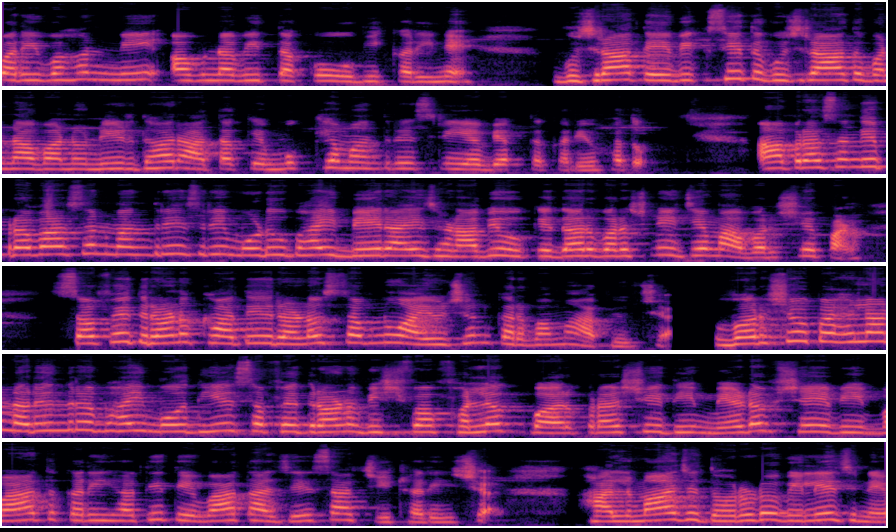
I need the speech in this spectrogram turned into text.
પરિવહનની અવનવી તકો ઊભી કરીને ગુજરાતે વિકસિત ગુજરાત બનાવવાનો નિર્ધાર આ તકે મુખ્યમંત્રીશ્રીએ વ્યક્ત કર્યો હતો. આ પ્રસંગે પ્રવાસન મંત્રી શ્રી મોડુભાઈ બેરાએ જણાવ્યું કે દર વર્ષની જેમ આ વર્ષે પણ સફેદ રણ ખાતે રણોત્સવનું આયોજન કરવામાં આવ્યું છે. વર્ષો પહેલા નરેન્દ્રભાઈ મોદીએ સફેદ રણ વિશ્વ ફલક પર પ્રસિદ્ધિ મેળવશે એવી વાત કરી હતી તે વાત આજે સાચી ઠરી છે. હાલમાં જ ધોરડો વિલેજને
